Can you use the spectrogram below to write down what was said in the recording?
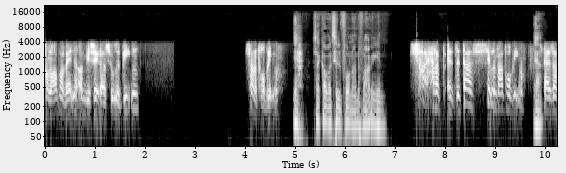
kommer op af vandet, og vi sætter os ud af bilen, så er der problemer. ja. Så kommer telefonerne frem igen. så er der, altså, der er simpelthen bare problemer. Ja. Altså,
